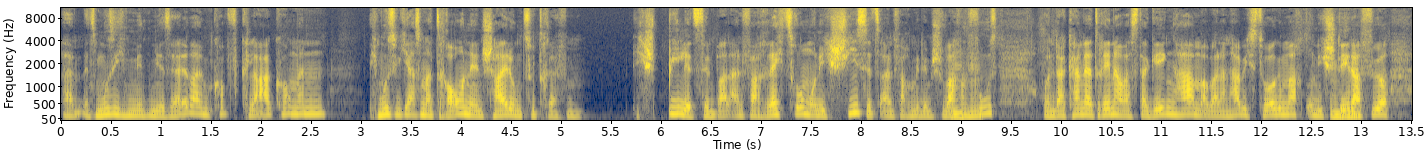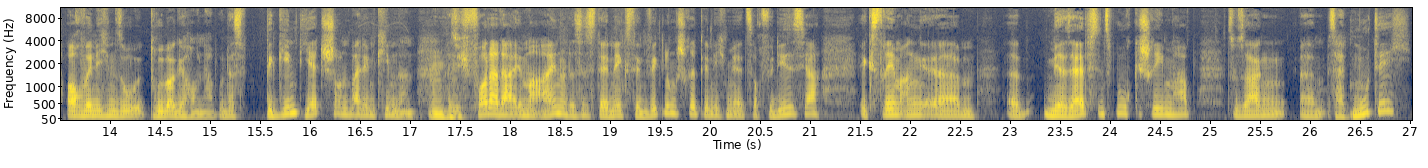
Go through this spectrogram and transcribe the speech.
ähm, jetzt muss ich mit mir selber im Kopf klarkommen, ich muss mich erstmal trauen, eine Entscheidung zu treffen ich spiele jetzt den Ball einfach rechts rum und ich schieße jetzt einfach mit dem schwachen mhm. Fuß. Und da kann der Trainer was dagegen haben, aber dann habe ich das Tor gemacht und ich stehe mhm. dafür, auch wenn ich ihn so drüber gehauen habe. Und das beginnt jetzt schon bei den Kindern. Mhm. Also ich fordere da immer ein und das ist der nächste Entwicklungsschritt, den ich mir jetzt auch für dieses Jahr extrem an, ähm, äh, mir selbst ins Buch geschrieben habe, zu sagen, ähm, seid mutig,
